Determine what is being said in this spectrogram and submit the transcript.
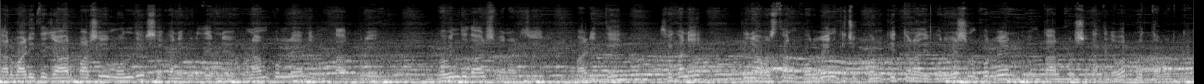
তার বাড়িতে যাওয়ার পাশেই মন্দির, সেখানে গুরুদেব নেমে প্রণাম করলেন এবং তারপরে গোবিন্দ দাস ব্যানার্জির বাড়িতে সেখানে তিনি অবস্থান করবেন, কিছুক্ষণ কীর্তনাদি পরিবেশন করবেন এবং তারপর সেখান থেকে আবার প্রত্যাবর্তন।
